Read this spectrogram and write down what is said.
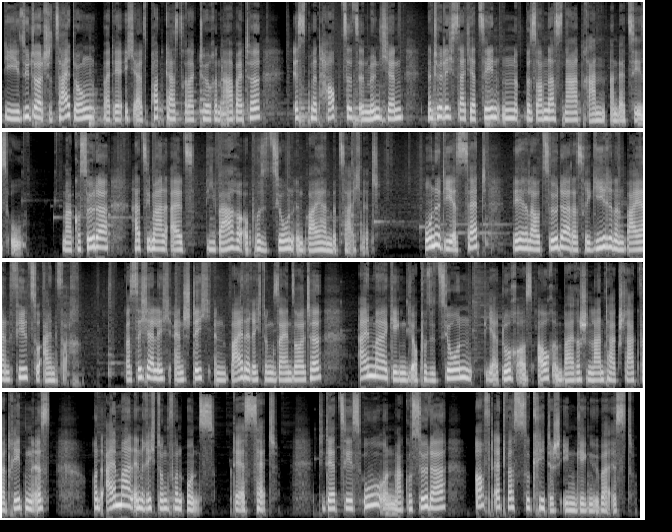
Die Süddeutsche Zeitung, bei der ich als Podcast-Redakteurin arbeite, ist mit Hauptsitz in München natürlich seit Jahrzehnten besonders nah dran an der CSU. Markus Söder hat sie mal als die wahre Opposition in Bayern bezeichnet. Ohne die SZ wäre laut Söder das Regieren in Bayern viel zu einfach. Was sicherlich ein Stich in beide Richtungen sein sollte, einmal gegen die Opposition, die ja durchaus auch im Bayerischen Landtag stark vertreten ist, und einmal in Richtung von uns, der SZ, die der CSU und Markus Söder oft etwas zu kritisch ihnen gegenüber ist.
